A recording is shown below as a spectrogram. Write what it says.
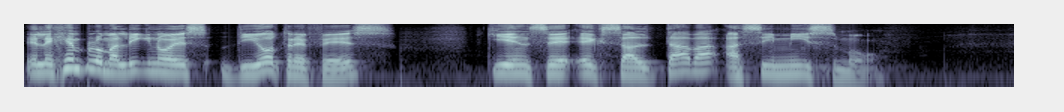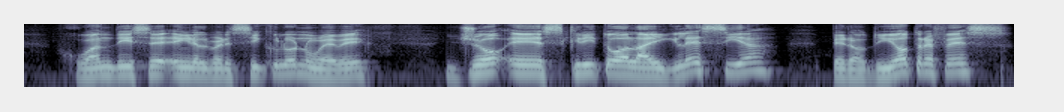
El ejemplo maligno es Diótrefes, quien se exaltaba a sí mismo. Juan dice en el versículo 9, yo he escrito a la iglesia pero Diótrefes,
